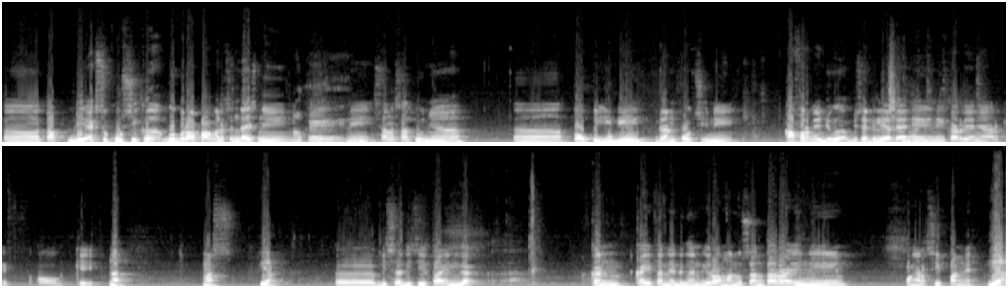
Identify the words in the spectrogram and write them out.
eh, tap dieksekusi ke beberapa merchandise nih. oke Ini salah satunya eh, topi, ini dan pouch ini. Covernya juga bisa dilihat ya ini ini karyanya Arkif. Oke. Nah, Mas ya eh, bisa diceritain nggak? Kan kaitannya dengan Irama Nusantara ini pengarsipan ya. ya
